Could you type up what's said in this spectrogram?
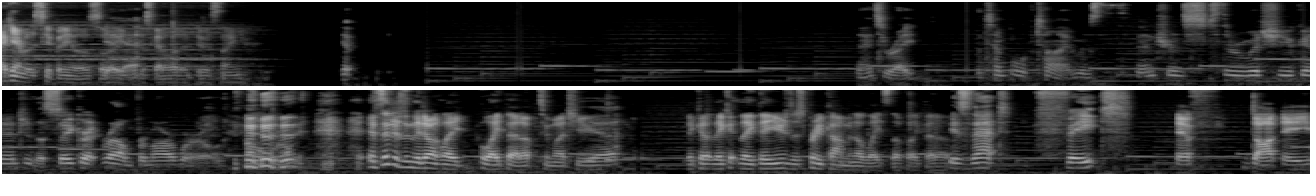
I can't really skip any of those, so Yeah, yeah. just gotta let it do its thing. Yep. That's right. The Temple of Time is the entrance through which you can enter the sacred realm from our world. it's interesting they don't like light that up too much here. yeah. They co- they co- like they use it's pretty common to light stuff like that up. Is that fate? F dot A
